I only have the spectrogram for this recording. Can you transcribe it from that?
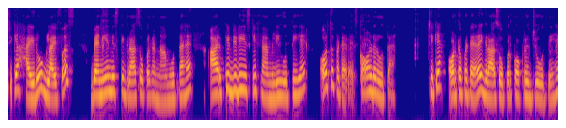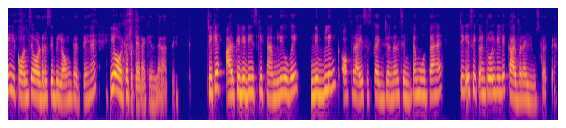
ठीक है हाइरोग्लाइफस बेनियन इसके ग्रास ऊपर का नाम होता है आर्किडिडी इसकी फैमिली होती है ऑर्थोपटेरा इसका ऑर्डर होता है, ठीक है? ऑर्थोपटेरा ग्रास ओपर कॉकरोच जो होते हैं, ये कौन से ऑर्डर से बिलोंग करते हैं? ये ऑर्थोपटेरा के अंदर आते हैं, ठीक है? आर्किडिडी इसकी फैमिली हो गई निबलिंग ऑफ़ राइस इसका एक जनरल सिम्टम होता है, ठीक है? इसके कंट्रोल के लिए कार्बराइल यूज़ करते हैं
